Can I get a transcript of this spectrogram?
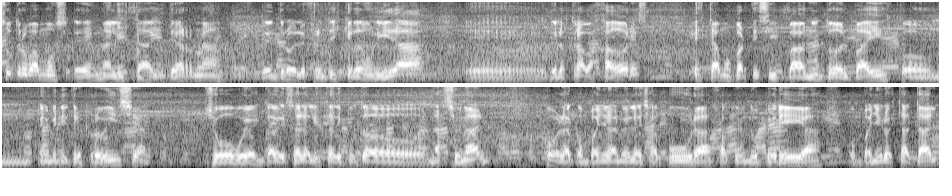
Nosotros vamos en una lista interna dentro del Frente Izquierda Unidad eh, de los trabajadores. Estamos participando en todo el país con, en 23 provincias. Yo voy a encabezar la lista de diputado nacional con la compañera Noela Yapura, Facundo Perea, compañero estatal,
